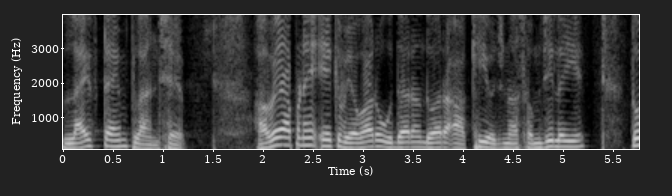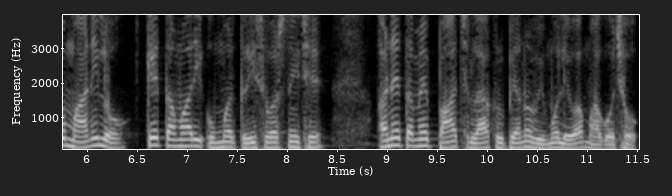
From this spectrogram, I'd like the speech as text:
લાઈફ ટાઈમ પ્લાન છે. હવે આપણે એક વ્યવહારુ ઉદાહરણ દ્વારા આખી યોજના સમજી લઈએ. તો માની લો કે તમારી ઉંમર ત્રીસ વર્ષની છે અને તમે પાંચ લાખ રૂપિયાનો વીમો લેવા માગો છો.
